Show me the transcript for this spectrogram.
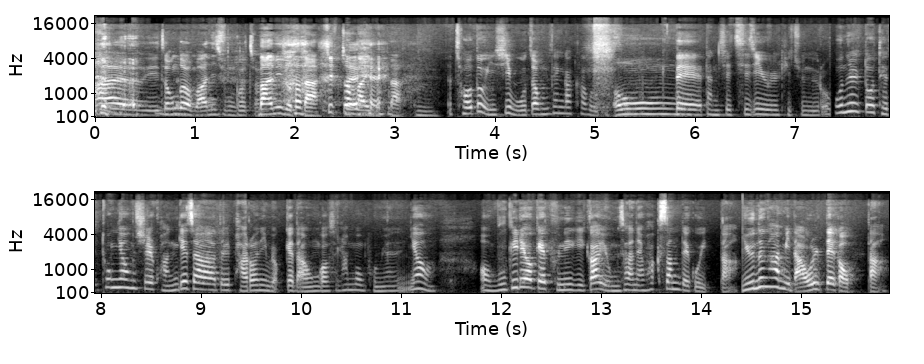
아유, 이 정도면 많이 준 거죠. 많이 줬다. 10점 많이 줬다. 음. 저도 25점 생각하고 있어요. 오. 네, 당시 지지율 기준으로. 오늘 또 대통령실 관계자들 발언이 몇 개 나온 것을 한번 보면은요. 어, 무기력의 분위기가 용산에 확산되고 있다. 유능함이 나올 데가 없다.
